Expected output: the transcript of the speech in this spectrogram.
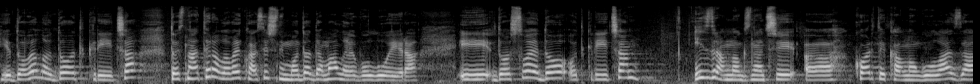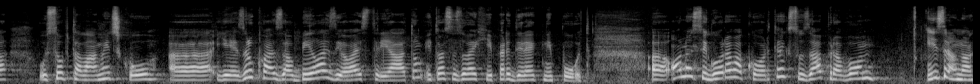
je dovelo do otkrića, to je natjeralo ovaj klasični model da malo evoluira i došlo je do otkrića izravnog znači kortikalnog ulaza u subtalamičku jezgru koja zaobilazi ovaj strijatom i to se zove hiperdirektni put. On osigurava korteksu zapravo izravnu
